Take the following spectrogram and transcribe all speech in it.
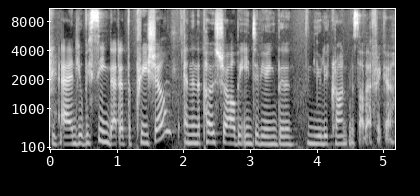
mm-hmm. and you'll be seeing that at the pre-show. And then the post-show, I'll be interviewing the newly crowned Miss South Africa.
